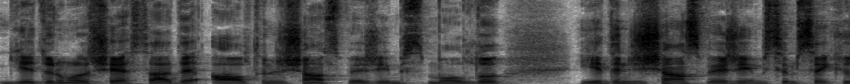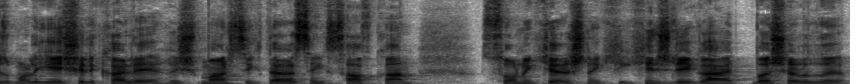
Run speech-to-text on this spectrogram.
7 numaralı Şehzade 6. şans vereceğim isim oldu. 7. şans vereceğim isim 8 numaralı Yeşil Kale. Hışmarsik dersindeki Safkan. Son iki yarışındaki ikinciliği gayet başarılı.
